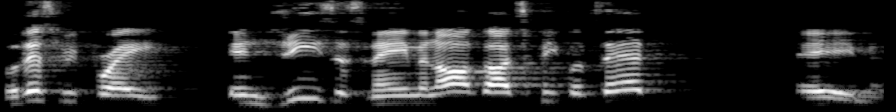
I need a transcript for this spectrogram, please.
For this we pray in Jesus' name, and all God's people said, Amen.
